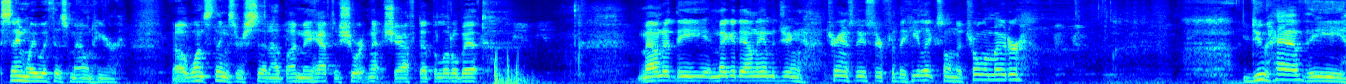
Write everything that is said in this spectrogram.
Same way with this mount here. Uh, once things are set up, I may have to shorten that shaft up a little bit. Mounted the Mega Down Imaging transducer for the Helix on the trolling motor. Do have the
